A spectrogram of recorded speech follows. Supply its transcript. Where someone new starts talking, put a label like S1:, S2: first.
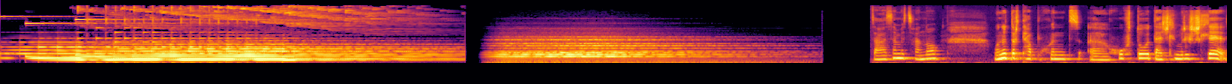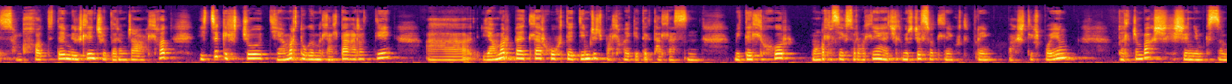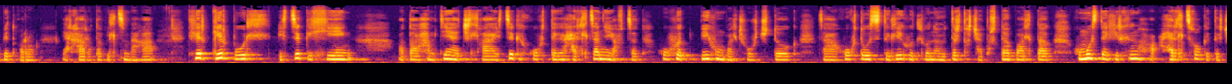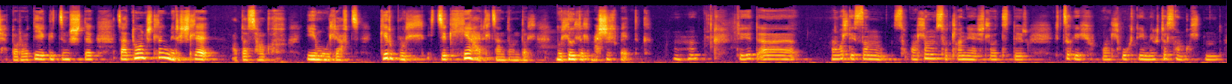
S1: За сайн байцгаана уу? Өнөөдөр та бүхэнд э, хүүхдүүд ажил мэрэгчлээ сонгоход тэ мэрэгжлийн чиг баримжаа авахд эцэг эхчүүд ямар түгээмэл алдаа гаргадгийг а ямар байдлаар хүүхдэд дэмжиж болох вэ гэдэг талаас нь мэдээлэл өгөхөөр Монгол Улсын их сургуулийн ажил мэргэжил судлалын хөтөлбөрийн багш тэгш буян Должин багш хишин юм гэсэн бид гурав ярахаар одоо бэлдсэн байгаа. Тэгэхээр гэр бүл эцэг эхийн одоо хамтын ажиллагаа эцэг эх хүүхдтэйгээ харилцааны явцад хүүхэд бие хүн болж хөгждөг. За хүүхдүүд сэтгэлийн хөдөлгөөнөө удирдах чадвартай болдог. Хүмүүстэй хэрхэн харилцах уу гэдэг чадваруудыг эзэмшдэг. За түүнчлэн мэрэгчлээ одоо сонгох ийм үйл явц гэр бүл эцэг эхийн харилцаанд дунд бол нөлөөлөл маш их байдаг.
S2: Тэгээд Монголд исэн олон судалгааны ажлууд дээр эцэг эх бол хүүхдийн мэрэгжил сонголтонд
